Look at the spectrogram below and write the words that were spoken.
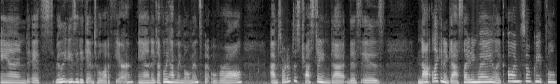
and it's really easy to get into a lot of fear. And I definitely have my moments, but overall, I'm sort of just trusting that this is not like in a gaslighting way, like, oh, I'm so grateful.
